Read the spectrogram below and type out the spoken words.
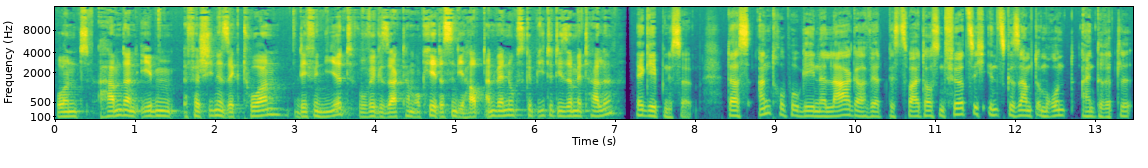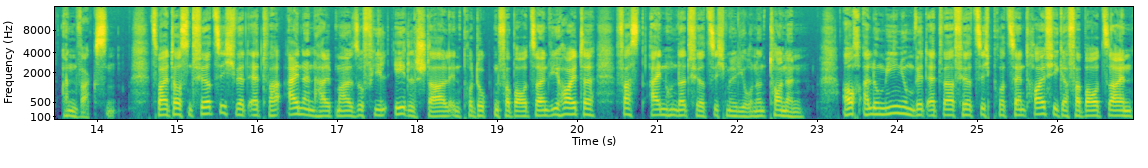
und haben dann eben verschiedene Sektoren definiert, wo wir gesagt haben, okay, das sind die Hauptanwendungsgebiete dieser Metalle. Ergebnisse. Das anthropogene Lager wird bis 2040 insgesamt um rund ein Drittel anwachsen. 2040 wird etwa eineinhalbmal so viel Edelstahl in Produkten verbaut sein wie heute, fast 140 Millionen Tonnen. Auch Aluminium wird etwa 40 Prozent häufiger verbaut sein,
